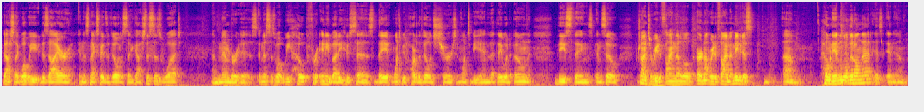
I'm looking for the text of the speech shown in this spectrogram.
gosh, like what we desire in this next phase of Village is say, gosh, this is what a member is, and this is what we hope for anybody who says they want to be part of the Village Church and want to be in, that they would own these things. And so we're trying to redefine that a little bit, or not redefine, but maybe just um, hone in a little bit on that is, in, um,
